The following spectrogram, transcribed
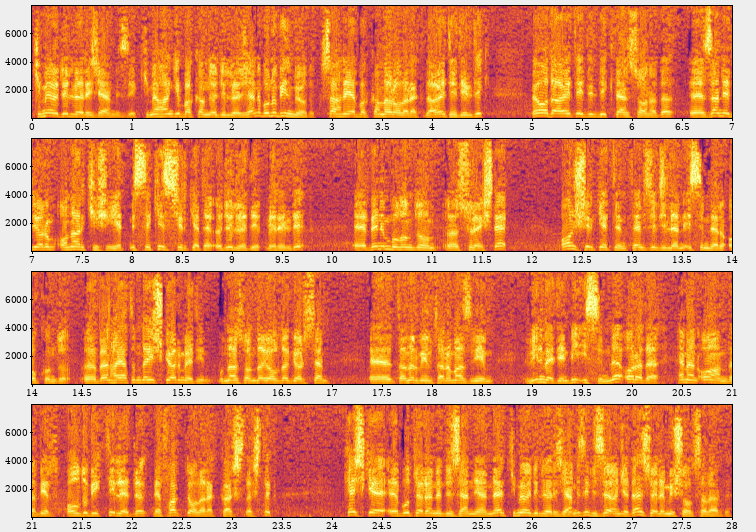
kime ödül vereceğimizi, kime hangi bakanın ödül vereceğini bunu bilmiyorduk. Sahneye bakanlar olarak davet edildik ve o davet edildikten sonra da e, zannediyorum onar kişi, 78 şirkete ödül veri- verildi. E, benim bulunduğum e, süreçte 10 şirketin temsilcilerinin isimleri okundu. E, ben hayatımda hiç görmediğim, bundan sonra da yolda görsem e, tanır mıyım tanımaz mıyım bilmediğim bir isimle orada hemen o anda bir oldu bittiyle de, de facto olarak karşılaştık. Keşke bu töreni düzenleyenler kime ödül vereceğimizi bize önceden söylemiş olsalardı.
